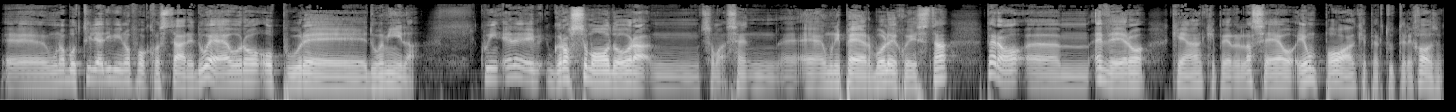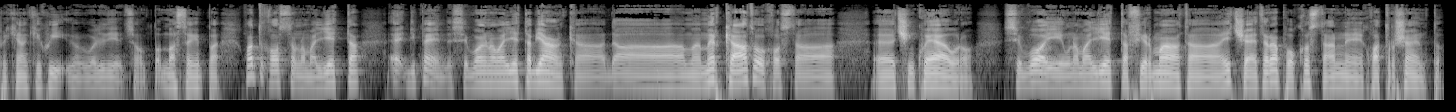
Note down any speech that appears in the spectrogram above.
eh, una bottiglia di vino può costare 2 euro oppure 2000 quindi, eh, grosso modo ora mh, insomma se, mh, è un'iperbole questa però ehm, è vero che anche per la SEO e un po' anche per tutte le cose, perché anche qui, voglio dire, insomma, basta che... Pa- quanto costa una maglietta? Eh, dipende, se vuoi una maglietta bianca da mercato costa eh, 5 euro, se vuoi una maglietta firmata, eccetera, può costarne 400.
